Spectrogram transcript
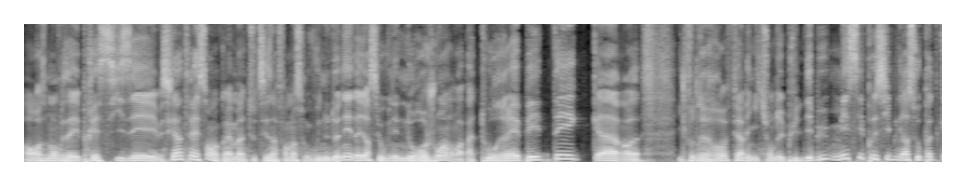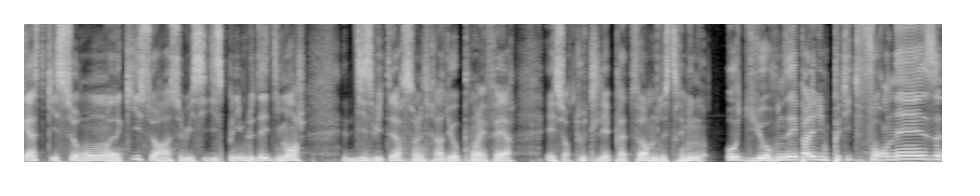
Heureusement, vous avez précisé. C'est intéressant quand même, hein, toutes ces informations que vous nous donnez. D'ailleurs, si vous venez de nous rejoindre, on va pas tout répéter car euh, il faudrait refaire l'émission depuis le début. Mais c'est possible grâce au podcast qui, seront, euh, qui sera celui-ci disponible dès dimanche 18h sur nutriradio.fr et sur toutes les plateformes de streaming audio. Vous nous avez parlé d'une petite fournaise.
